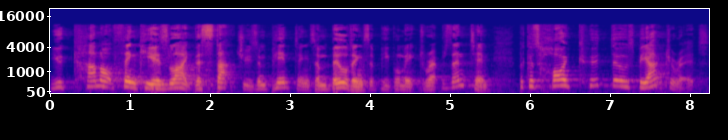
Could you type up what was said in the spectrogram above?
you cannot think he is like the statues and paintings and buildings that people make to represent him. Because how could those be accurate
